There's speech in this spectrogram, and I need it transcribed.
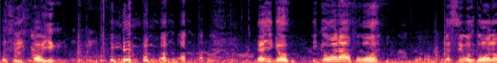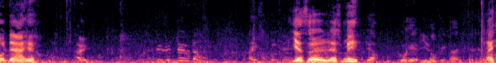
Let's see. Oh, you. there you go. He going out for one. Let's see what's going on down here. Hey. You can do it on Facebook. Yes, sir. That's me. Yeah, go ahead. You be back. Nice,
